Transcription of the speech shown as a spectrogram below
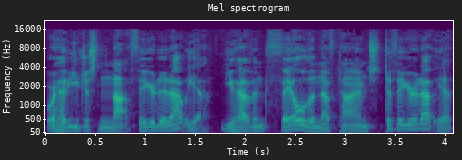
Or have you just not figured it out yet? You haven't failed enough times to figure it out yet.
